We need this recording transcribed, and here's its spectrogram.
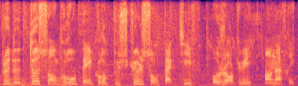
plus de 200 groupes et groupuscules sont actifs aujourd'hui en Afrique.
